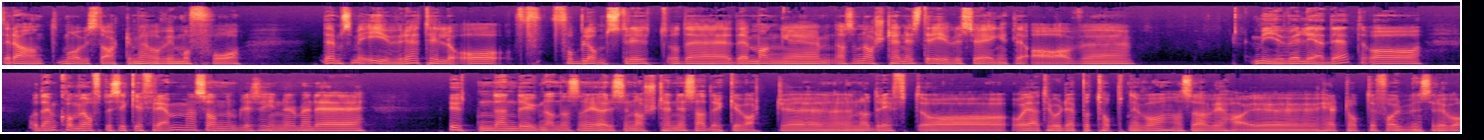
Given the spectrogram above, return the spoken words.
eller annet må vi starte med, og vi må få dem som er ivrige til å få blomstre ut. Og det, det er mange altså Norsk tennis drives jo egentlig av uh, mye veldedighet, og, og dem kommer jo oftest ikke frem, sånn blir så hinner, men det Uten den dugnaden som gjøres i norsk tennis, hadde det ikke vært uh, noe drift. Og, og jeg tror det er på toppnivå. Altså, vi har jo helt opp til forbundsnivå,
